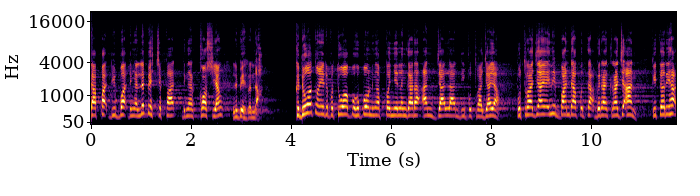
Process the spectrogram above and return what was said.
dapat dibuat dengan lebih cepat dengan kos yang lebih rendah. Kedua Tuan Yang Dipertua berhubung dengan penyelenggaraan jalan di Putrajaya. Putrajaya ini bandar pentadbiran kerajaan. Kita lihat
